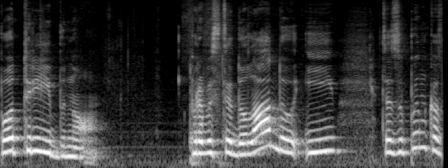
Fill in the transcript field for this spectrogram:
потрібно привести до ладу, і ця зупинка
